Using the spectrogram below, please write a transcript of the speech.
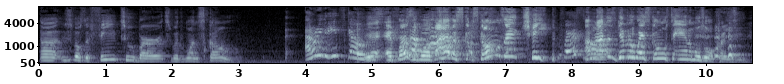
Uh, you're supposed to feed two birds with one scone. I don't even eat scones. Yeah, and first of all, if I have a sc- scones ain't cheap. First of I'm all- not just giving away scones to animals all crazy.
